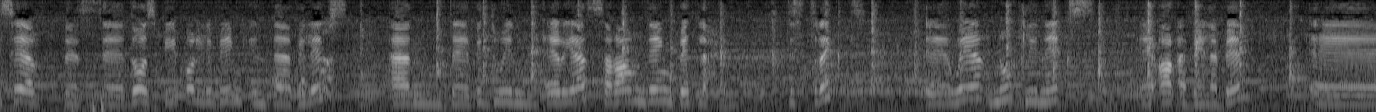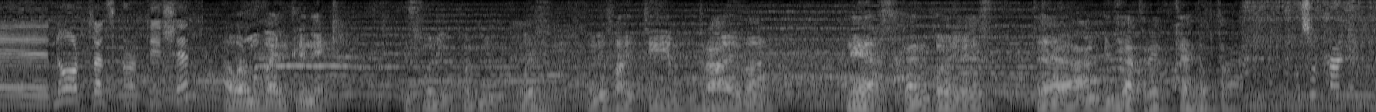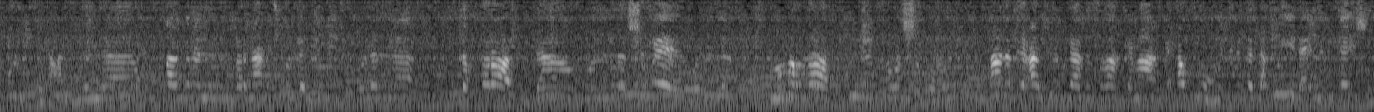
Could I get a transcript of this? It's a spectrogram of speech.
serve uh, those people living in the village and uh, between areas surrounding Bethlehem district uh, where no clinics uh, are available, uh, no transportation. Our mobile clinic is fully equipped with qualified team, driver, nurse, gynecologist, uh, and pediatric uh, doctor. وشكرا لكل يعني من طاقم البرنامج كله اللي بيجوا وللدكتورات والشوفير والممرضات كل والشكر. هذا اللي عايشين ولاد صغار كمان بيقوموهم مثل بده اللي بتعيشوا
